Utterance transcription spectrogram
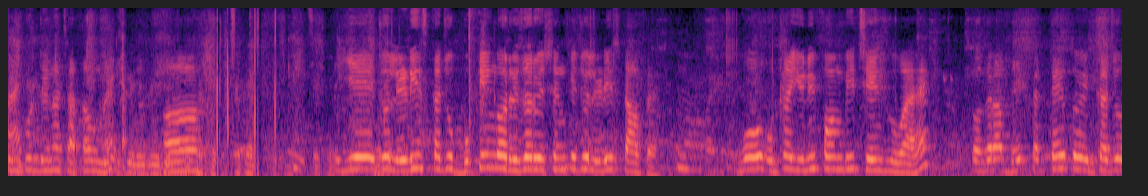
इनपुट देना चाहता हूँ मैं अ, ये जो लेडीज़ का जो बुकिंग और रिजर्वेशन के जो लेडीज स्टाफ है वो उनका यूनिफॉर्म भी चेंज हुआ है तो अगर आप देख सकते हैं तो इनका जो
